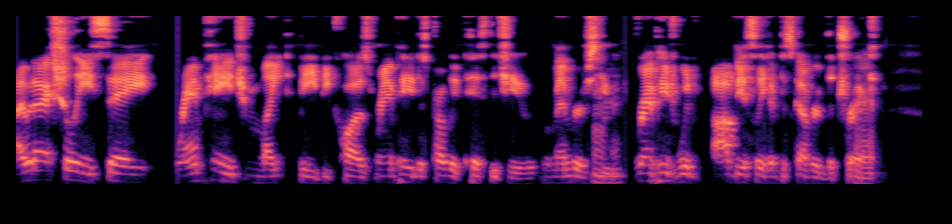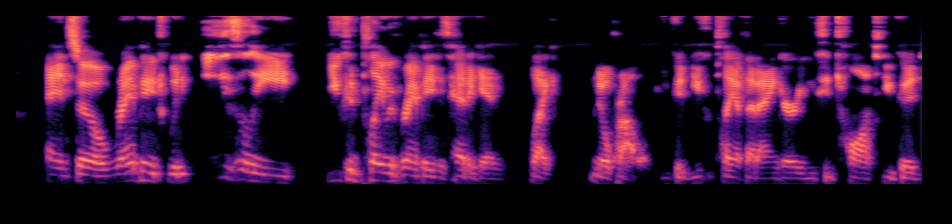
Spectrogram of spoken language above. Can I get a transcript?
I would actually say Rampage might be because Rampage is probably pissed at you, remembers you. Mm-hmm. Rampage would obviously have discovered the trick. Right. And so Rampage would easily you could play with Rampage's head again, like no problem. You could you could play up that anger, you could taunt, you could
